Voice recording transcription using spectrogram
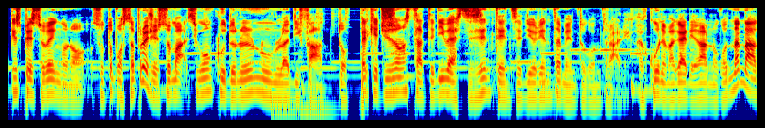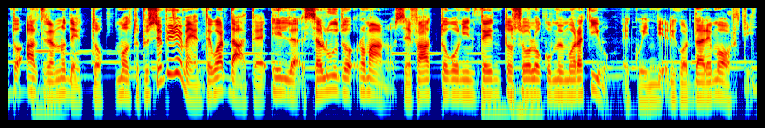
Che spesso vengono sottoposte a processo ma si concludono in nulla di fatto, perché ci sono state diverse sentenze di orientamento contrario. Alcune magari l'hanno condannato, altre hanno detto molto più semplicemente, guardate, il saluto romano se fatto con intento solo commemorativo e quindi ricordare morti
